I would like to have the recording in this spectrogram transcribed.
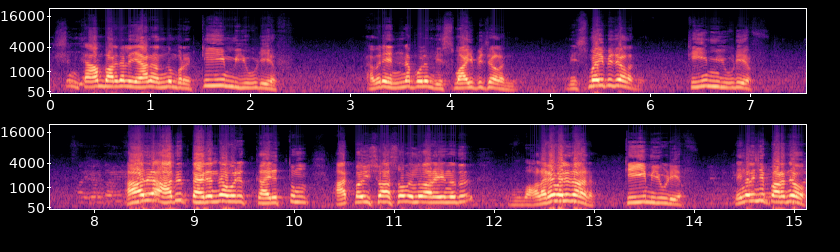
പക്ഷെ ഞാൻ പറഞ്ഞാൽ ഞാൻ അന്നും പറയും ടീം യു ഡി എഫ് അവരെന്നെ പോലും വിസ്മയിപ്പിച്ച് കളഞ്ഞു. വിസ്മയിപ്പിച്ച് കളഞ്ഞു. ടീം യു ഡി എഫ് അത് അത് തരുന്ന ഒരു കരുത്തും ആത്മവിശ്വാസവും എന്ന് പറയുന്നത് വളരെ വലുതാണ്. ടീം യു ഡി എഫ് നിങ്ങളിഞ്ഞി പറഞ്ഞോ?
